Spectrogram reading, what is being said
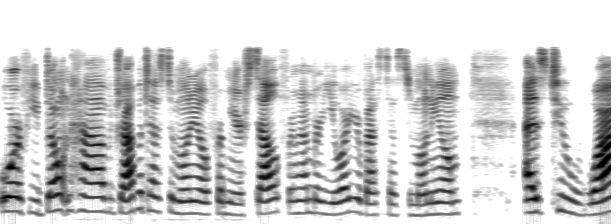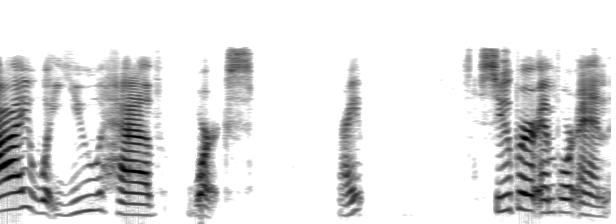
or if you don't have, drop a testimonial from yourself. Remember, you are your best testimonial as to why what you have works, right? Super important.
